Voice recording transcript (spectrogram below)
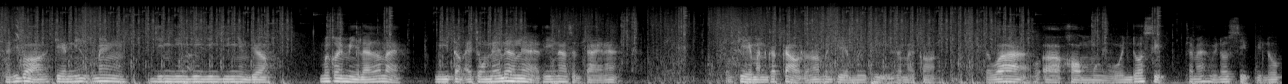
อย่างที่บอกเกมนี้แม่งยิงยิงยิงยิงยิงอย่างเดียว ไม่ค่อยมีอะไรเท่าไหร่มีตรงไอ้ตรงเนื้อเรื่องเนี่ยที่น่าสนใจนะโอเคมันก็เก่าแล้วเนอะเป็นเกมมือถือสมัยก่อน แต่ว่าอคอม Windows 10 ใช่ไหม Windows 10 Windows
